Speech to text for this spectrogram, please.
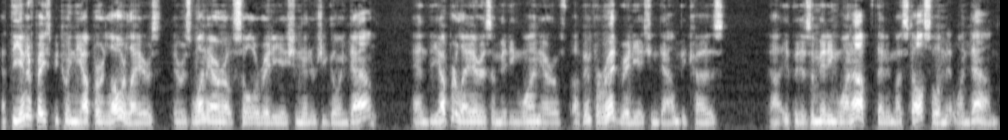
At the interface between the upper and lower layers, there is one arrow of solar radiation energy going down and the upper layer is emitting one arrow of, of infrared radiation down because uh, if it is emitting one up, then it must also emit one down,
